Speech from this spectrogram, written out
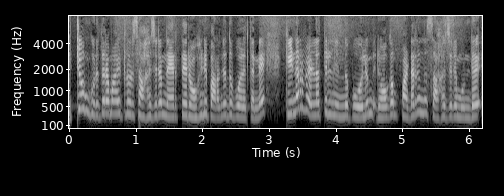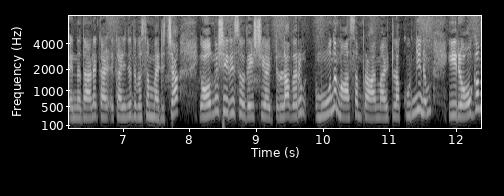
ഏറ്റവും ഗുരുതരമായിട്ടുള്ള ഒരു സാഹചര്യം നേരത്തെ രോഹിണി പറഞ്ഞതുപോലെ തന്നെ കിണർ വെള്ളത്തിൽ നിന്ന് പോലും രോഗം പടരുന്ന സാഹചര്യമുണ്ട് എന്നതാണ് കഴിഞ്ഞ ദിവസം മരിച്ച ഓമശ്ശേരി സ്വദേശിയായിട്ടുള്ള വെറും മൂന്ന് മാസം പ്രായമായിട്ടുള്ള കുഞ്ഞിനും ഈ രോഗം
